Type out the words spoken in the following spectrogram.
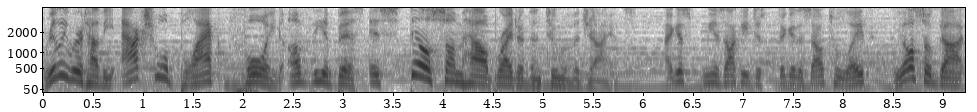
Really weird how the actual black void of the Abyss is still somehow brighter than Tomb of the Giants. I guess Miyazaki just figured this out too late. We also got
